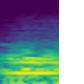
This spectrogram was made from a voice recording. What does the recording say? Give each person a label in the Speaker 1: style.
Speaker 1: Oh.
